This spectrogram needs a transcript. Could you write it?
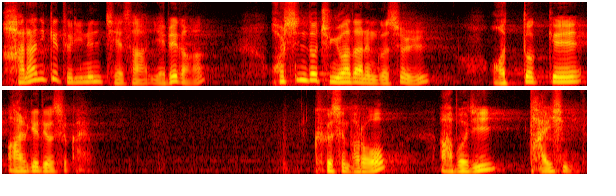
하나님께 드리는 제사, 예배가 훨씬 더 중요하다는 것을 어떻게 알게 되었을까요? 그것은 바로 아버지 다윗입니다.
